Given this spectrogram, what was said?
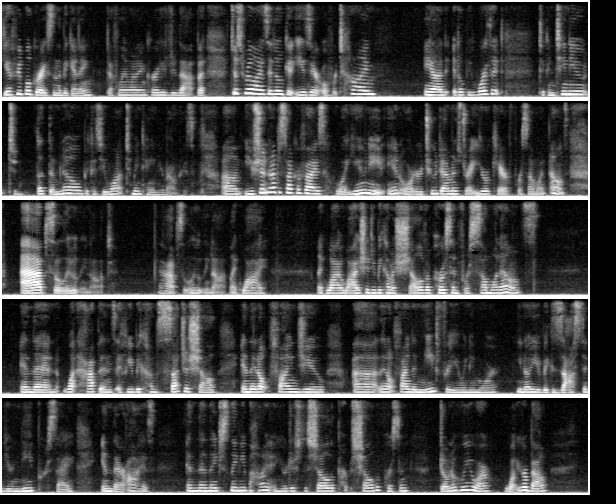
Give people grace in the beginning. Definitely want to encourage you to do that. But just realize it'll get easier over time and it'll be worth it to continue to let them know because you want to maintain your boundaries. Um, you shouldn't have to sacrifice what you need in order to demonstrate your care for someone else. Absolutely not. Absolutely not. Like, why? Like, why? Why should you become a shell of a person for someone else? And then what happens if you become such a shell and they don't find you, uh, they don't find a need for you anymore? You know, you've exhausted your need per se in their eyes, and then they just leave you behind, and you're just the shell of a per- shell of a person. Don't know who you are, what you're about,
